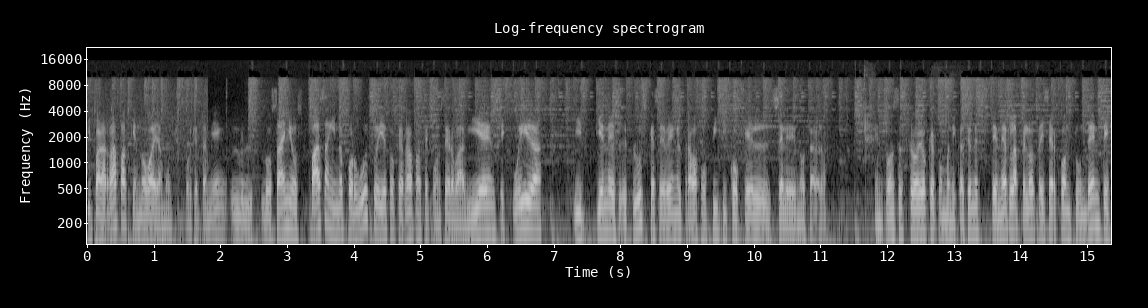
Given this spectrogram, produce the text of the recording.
Y para Rafa que no vaya mucho, porque también los años pasan y no por gusto, y eso que Rafa se conserva bien, se cuida y tiene el plus que se ve en el trabajo físico que él se le denota, ¿verdad? Entonces creo yo que comunicación es tener la pelota y ser contundente,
